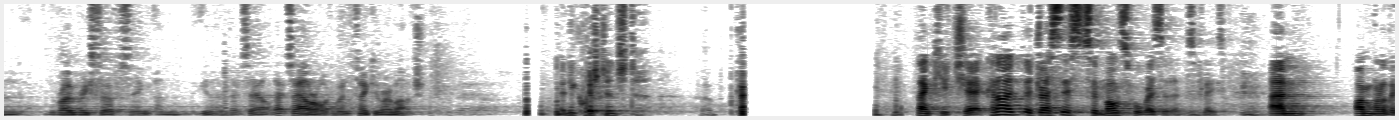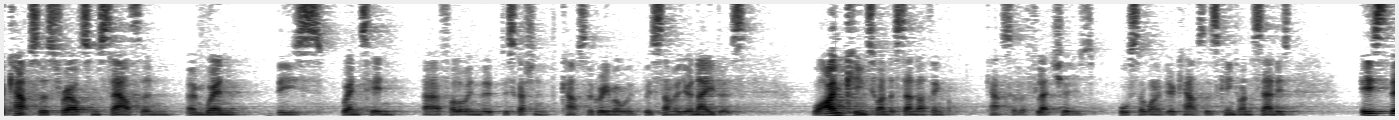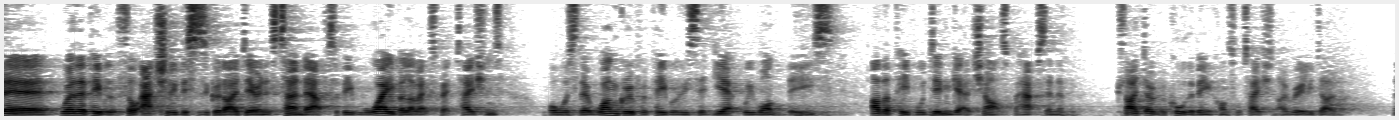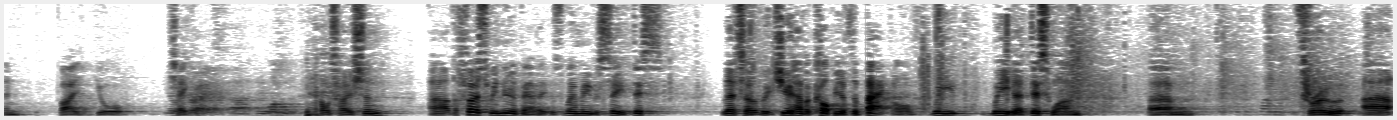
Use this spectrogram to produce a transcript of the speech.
and the road resurfacing, and you know, that's our, that's our argument. Thank you very much. Any questions? Thank you, Chair. Can I address this to multiple residents, please? Um, I'm one of the councillors for Eltham South, and, and when these went in uh, following the discussion, Councillor Greenwell, with, with some of your neighbours, what I'm keen to understand, I think Councillor Fletcher, who's also one of your councillors, keen to understand is, is there, were there people that thought actually this is a good idea and it's turned out to be way below expectations, or was there one group of people who said, yeah, we want these, other people didn't get a chance perhaps in them? Because I don't recall there being a consultation, I really don't. And by your shaking... Uh, there wasn't a consultation. Uh, the first we knew about it was when we received this letter, which you have a copy of the back of. We, we had this one um, through. Uh,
